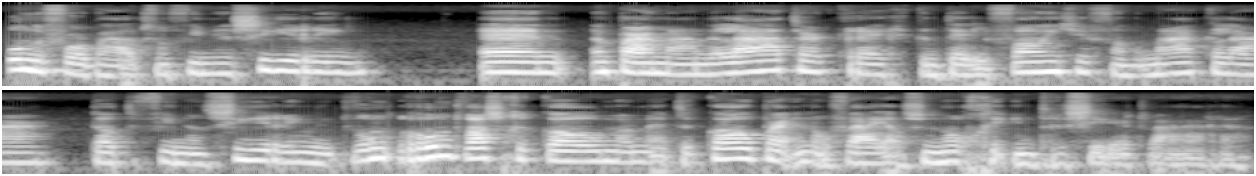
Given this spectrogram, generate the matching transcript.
onder voorbehoud van financiering. En een paar maanden later kreeg ik een telefoontje van de makelaar dat de financiering niet rond was gekomen met de koper en of wij alsnog geïnteresseerd waren.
